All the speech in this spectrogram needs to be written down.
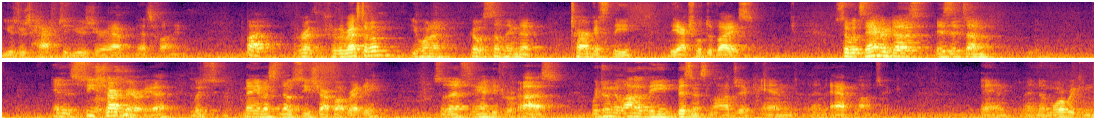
users have to use your app, that's fine. But for, for the rest of them, you want to go with something that targets the, the actual device. So what Xamarin does is it um, in the C sharp area, which many of us know C sharp already, so that's handy for us we're doing a lot of the business logic and, and app logic. And, and the more we can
